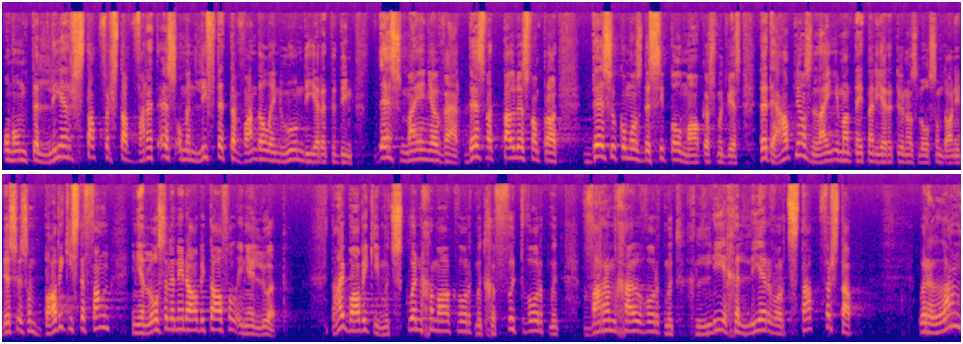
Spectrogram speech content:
om hom te leer stap vir stap wat dit is om in liefde te wandel en hoe om die Here te dien. Dis my en jou werk. Dis wat Paulus van praat. Dis hoekom ons disipelmakers moet wees. Dit help nie ons lei iemand net na die Here toe en ons los hom daar nie. Dis soos om babietjies te vang en jy los hulle net daar op die tafel en jy loop. Daai babietjie moet skoon gemaak word, moet gevoed word, moet warm gehou word, moet geleer word stap vir stap oor 'n lang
